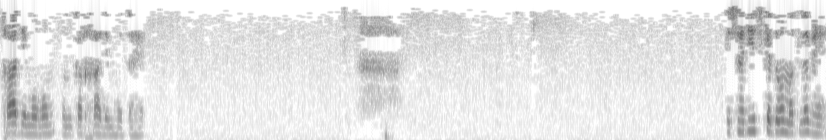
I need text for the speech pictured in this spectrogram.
خادمہم، ان کا خادم ہوتا ہے۔ اس حدیث کے دو مطلب ہیں۔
